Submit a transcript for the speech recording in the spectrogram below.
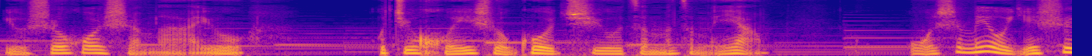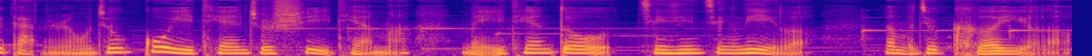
有收获什么啊，又。我就回首过去，又怎么怎么样？我是没有仪式感的人，我就过一天就是一天嘛，每一天都尽心尽力了，那么就可以了。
